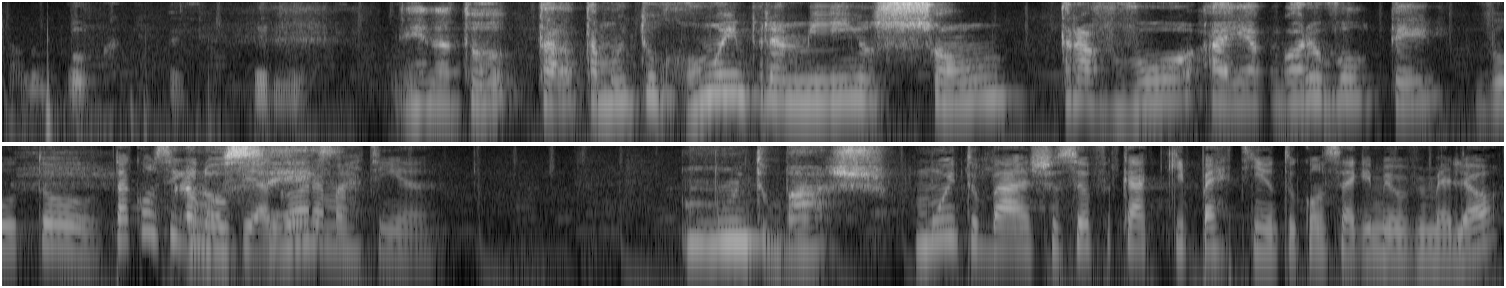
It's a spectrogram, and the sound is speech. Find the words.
fala um pouco. Nina, tô, tá, tá muito ruim para mim, o som travou, aí agora eu voltei. Voltou. Tá conseguindo ouvir agora, Martinha? Muito baixo. Muito baixo. Se eu ficar aqui pertinho, tu consegue me ouvir melhor?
